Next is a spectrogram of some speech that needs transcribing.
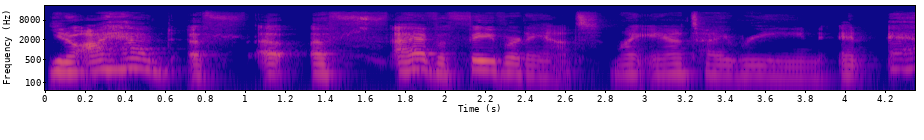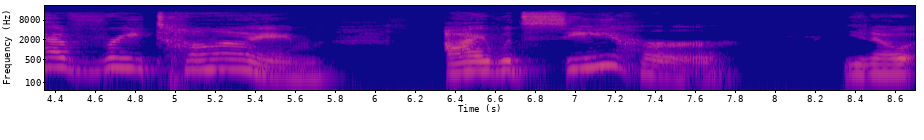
you know i had a, a, a i have a favorite aunt my aunt irene and every time i would see her you know,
